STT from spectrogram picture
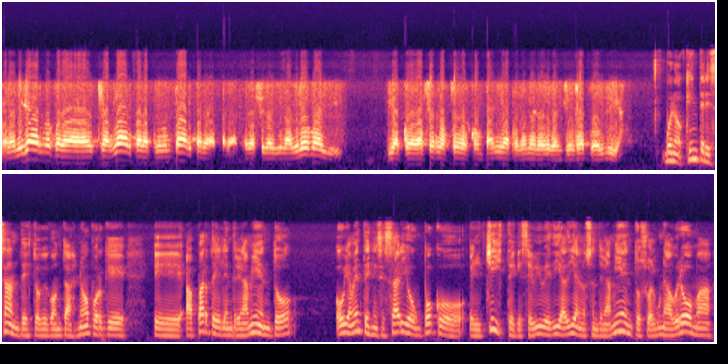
para mirarnos, para charlar, para preguntar, para, para, hacer alguna broma y, y hacernos todos compañía por lo menos durante un rato del día. Bueno, qué interesante esto que contás, ¿no? Porque eh, aparte del entrenamiento, obviamente es necesario un poco el chiste que se vive día a día en los entrenamientos o alguna broma,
